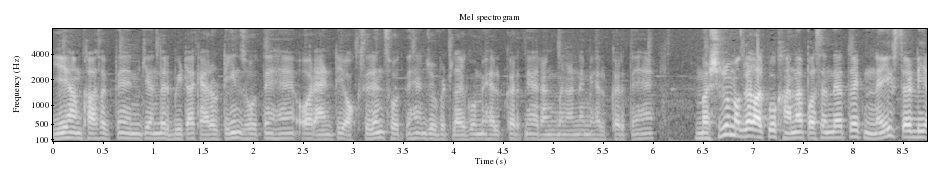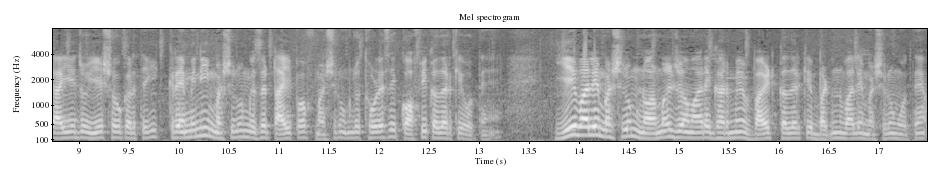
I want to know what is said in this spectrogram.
ये हम खा सकते हैं। इनके अंदर बीटा कैरोटीन्स होते हैं और एंटीऑक्सीडेंट्स होते हैं जो विटलाइगो में हेल्प करते हैं, रंग बनाने में हेल्प करते हैं। मशरूम अगर आपको खाना पसंद है तो एक नई स्टडी आई है जो ये शो करती है कि cremini mushroom is a type of mushroom जो थोड़े से कॉफ़ी कलर के होते हैं। ये वाले मशरूम नॉर्मल जो हमारे घर में वाइट कलर के बटन वाले मशरूम होते हैं,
